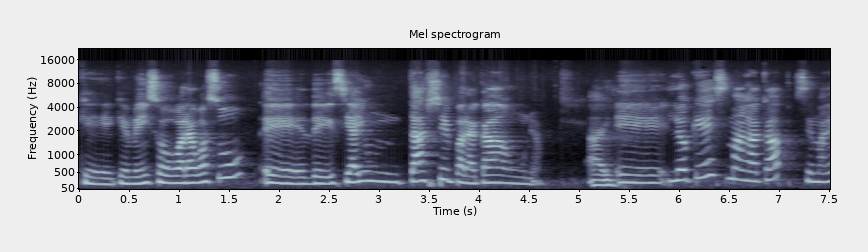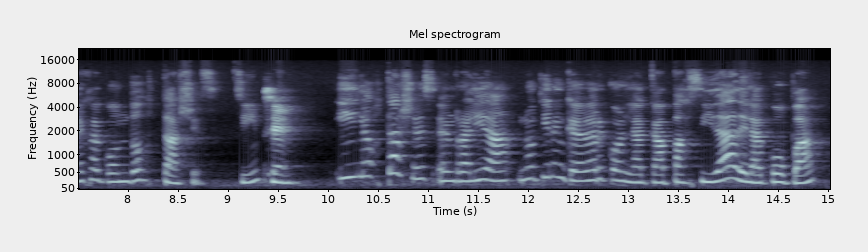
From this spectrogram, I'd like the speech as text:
que- que me hizo Guaraguazú, eh, de si hay un talle para cada una. Ay, Eh, lo que es Magacap se maneja con dos talles, ¿sí? Sí. Y los talles en realidad no tienen que ver con la capacidad de la copa,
